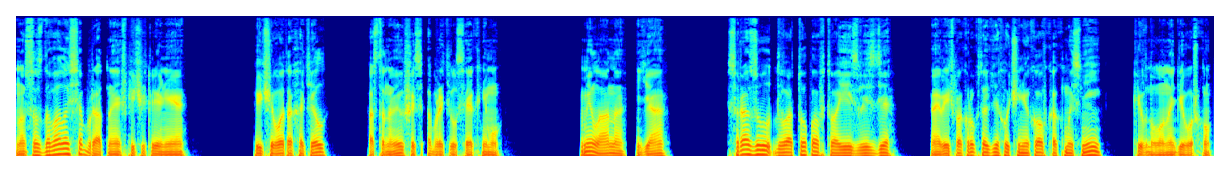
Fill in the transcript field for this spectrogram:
но создавалось обратное впечатление. «И чего-то хотел?» Остановившись, обратился я к нему. «Милана, я...» «Сразу два топа в твоей звезде. А ведь вокруг таких учеников, как мы с ней...» Кивнула на девушку.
